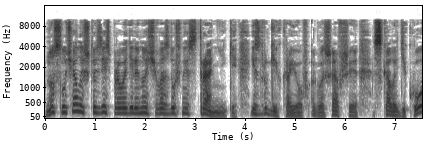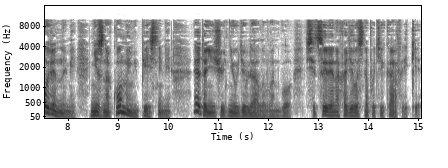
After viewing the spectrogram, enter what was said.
но случалось, что здесь проводили ночь воздушные странники из других краев, оглашавшие скалы диковинными, незнакомыми песнями. Это ничуть не удивляло Ван Го. Сицилия находилась на пути к Африке,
